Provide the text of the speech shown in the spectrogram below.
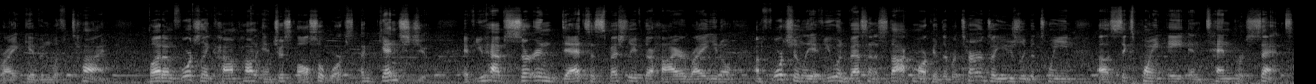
right? Given with time. But unfortunately, compound interest also works against you. If you have certain debts, especially if they're higher, right? You know, unfortunately, if you invest in a stock market, the returns are usually between uh, 6.8 and 10 percent.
